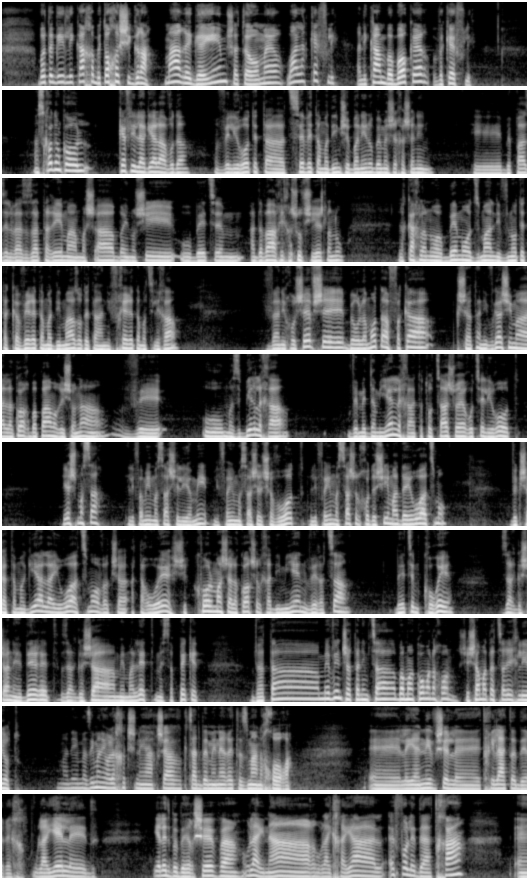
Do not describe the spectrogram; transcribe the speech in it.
בוא תגיד לי ככה, בתוך השגרה, מה הרגעים שאתה אומר, וואלה, כיף לי. אני קם בבוקר וכיף לי. אז קודם כל, כיף לי להגיע לעבודה ולראות את הצוות המדהים שבנינו במשך השנים. אה, בפאזל והזזת הרים, המשאב האנושי הוא בעצם הדבר הכי חשוב שיש לנו. לקח לנו הרבה מאוד זמן לבנות את הכוורת המדהימה הזאת, את הנבחרת המצליחה. ואני חושב שבעולמות ההפקה, כשאתה נפגש עם הלקוח בפעם הראשונה, והוא מסביר לך ומדמיין לך את התוצאה שהוא היה רוצה לראות, יש מסע. לפעמים מסע של ימים, לפעמים מסע של שבועות, ולפעמים מסע של חודשים עד האירוע עצמו. וכשאתה מגיע לאירוע עצמו, וכשאתה רואה שכל מה שהלקוח שלך דמיין ורצה, בעצם קורה, זו הרגשה נהדרת, זו הרגשה ממלאת, מספקת, ואתה מבין שאתה נמצא במקום הנכון, ששם אתה צריך להיות. מדהים. אז אם אני הולכת שנייה עכשיו קצת במנהרת הזמן אחורה, ליניב של אה, תחילת הדרך, אולי ילד, ילד בבאר שבע, אולי נער, אולי חייל, איפה לדעתך אה,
